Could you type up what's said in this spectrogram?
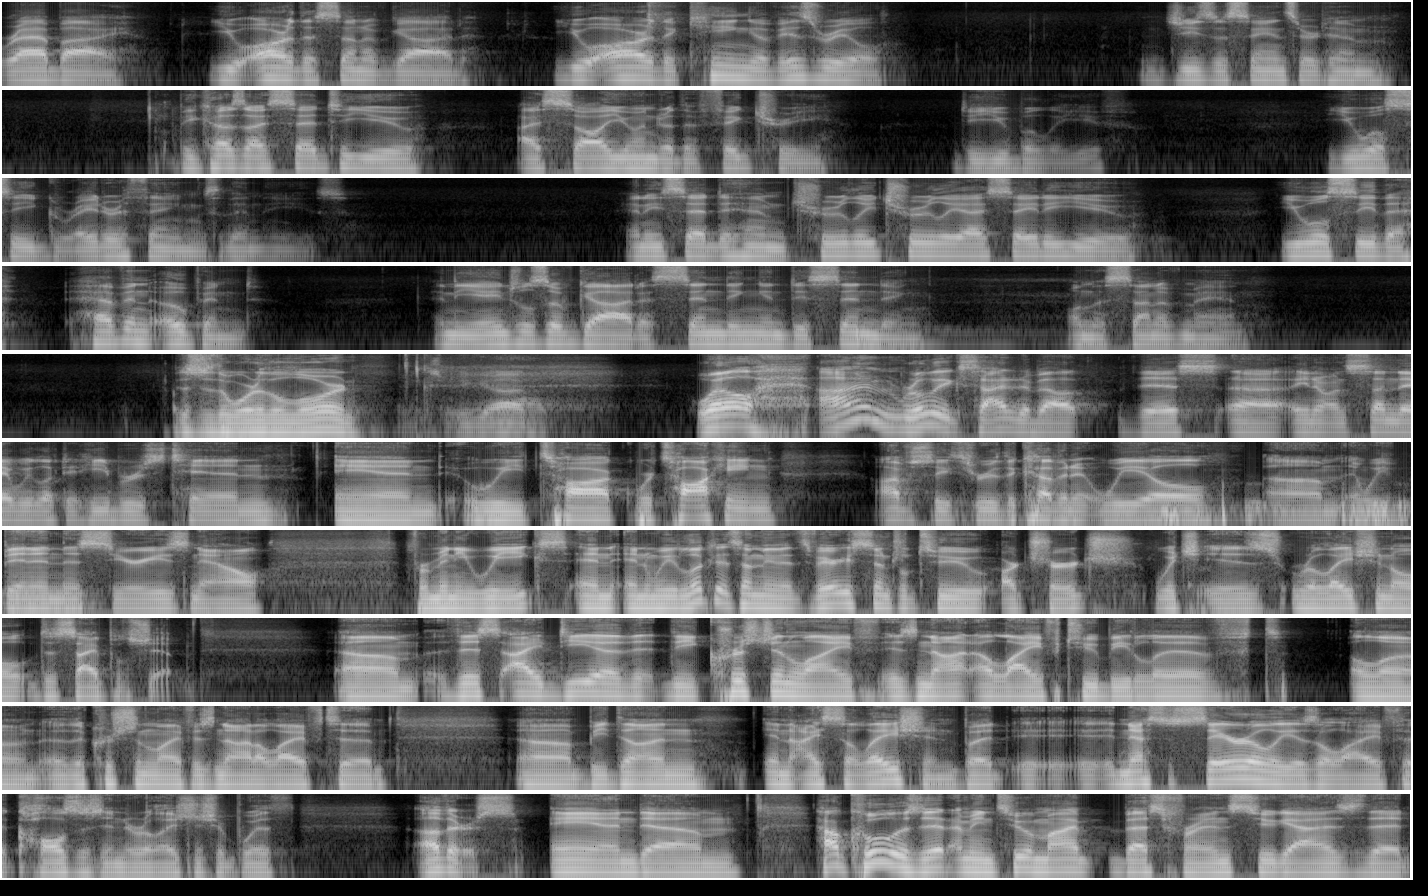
Rabbi, you are the Son of God. You are the King of Israel. Jesus answered him, Because I said to you, I saw you under the fig tree, do you believe? You will see greater things than these. And he said to him, Truly, truly, I say to you, you will see the heaven opened and the angels of God ascending and descending on the Son of Man. This is the word of the Lord. Thanks be God. Well, I'm really excited about this. Uh, you know, on Sunday we looked at Hebrews 10, and we talk. We're talking obviously through the covenant wheel, um, and we've been in this series now for many weeks, and and we looked at something that's very central to our church, which is relational discipleship. Um, this idea that the Christian life is not a life to be lived alone. Uh, the Christian life is not a life to uh, be done in isolation, but it, it, necessarily is a life that calls us into relationship with others. And um, how cool is it? I mean, two of my best friends, two guys that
